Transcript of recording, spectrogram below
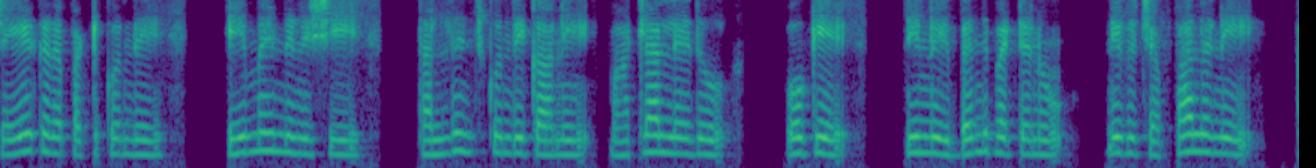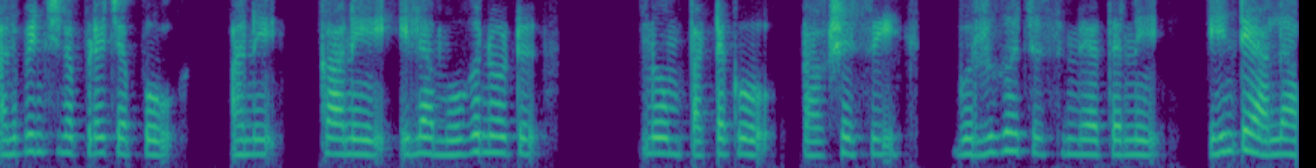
చెయ్యే కదా పట్టుకుంది. ఏమైంది నిషి? తలదించుకుంది కానీ మాట్లాడలేదు. ఓకే నిన్ను ఇబ్బంది పెట్టను. నీకు చెప్పాలని అనిపించినప్పుడే చెప్పు అని కానీ ఇలా మూగనోటు నోం పట్టకు రాక్షసి గుర్రుగా చూసింది అతన్ని. ఏంటి అలా?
